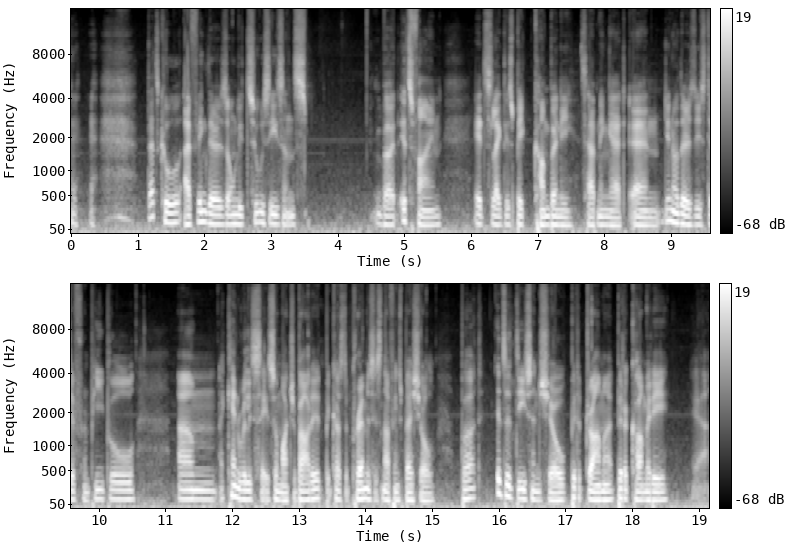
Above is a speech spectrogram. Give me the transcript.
that's cool. I think there's only two seasons, but it's fine it's like this big company it's happening at and you know there's these different people um, I can't really say so much about it because the premise is nothing special but it's a decent show bit of drama bit of comedy yeah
